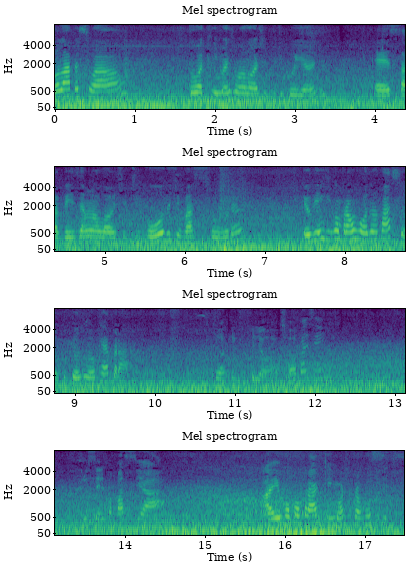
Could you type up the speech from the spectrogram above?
Olá pessoal, estou aqui em mais uma loja aqui de Goiânia. Essa vez é uma loja de rodo de vassoura. Eu vim aqui comprar um rodo na vassoura, porque os meus quebraram Estou aqui com o filhote, ó paizinho Trouxe ele para passear. Aí eu vou comprar aqui e mostro para vocês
